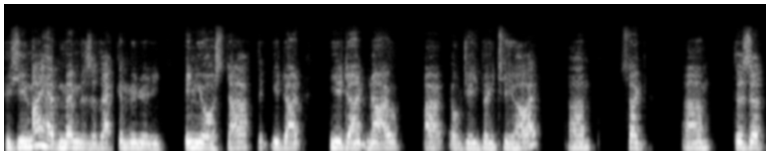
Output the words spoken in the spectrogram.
you may have members of that community in your staff that you don't you don't know are LGBTI. Um, so um, there's a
